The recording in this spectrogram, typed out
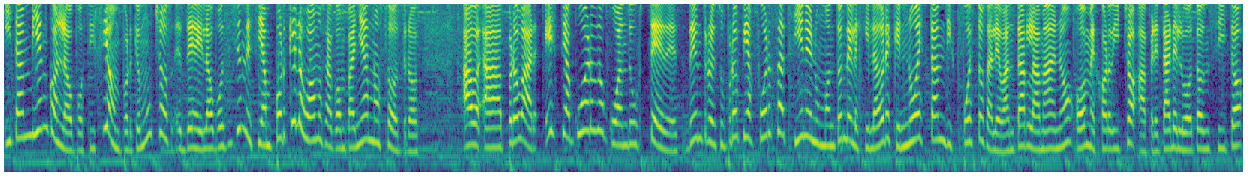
y también con la oposición, porque muchos de la oposición decían, ¿por qué los vamos a acompañar nosotros? A, aprobar este acuerdo cuando ustedes, dentro de su propia fuerza, tienen un montón de legisladores que no están dispuestos a levantar la mano o, mejor dicho, apretar el botoncito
